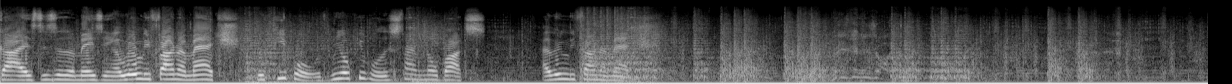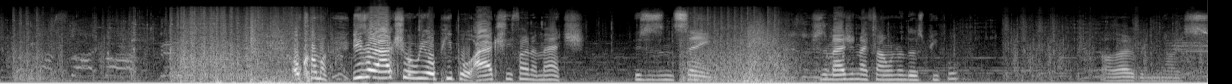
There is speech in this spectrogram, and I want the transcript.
Guys, this is amazing. I literally found a match with people, with real people. This time, no bots. I literally found a match. Oh, come on. These are actual real people. I actually found a match. This is insane. Just imagine I found one of those people. Oh, that would have been nice.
